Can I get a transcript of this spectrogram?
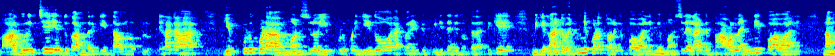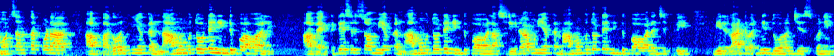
మా గురించే ఎందుకు అందరికీ తలనొప్పులు? ఇలాగా ఎప్పుడు కూడా మనసులో ఎప్పుడు కూడా ఏదో రకమైనటువంటి వినితి అనేది ఉంటుంది అందుకే మీకు ఇలాంటివన్నీ కూడా తొలగిపోవాలి. మీ మనసులో ఎలాంటి భావనలన్నీ పోవాలి. నా మనసు అంతా కూడా ఆ భగవంతుని యొక్క నామముతోటే నిండిపోవాలి. ఆ వెంకటేశ్వర స్వామి యొక్క నామముతోటే నిండిపోవాలి. ఆ శ్రీరాముని యొక్క నామముతోటే నిండిపోవాలని చెప్పి మీరు ఇలాంటివన్నీ దూరం చేసుకొని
